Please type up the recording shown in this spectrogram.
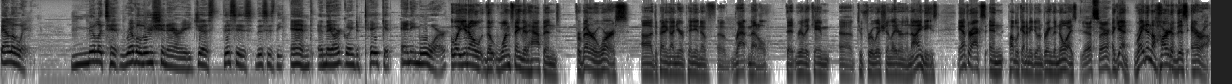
bellowing militant revolutionary just this is this is the end and they aren't going to take it anymore Well, you know, the one thing that happened, for better or worse, uh, depending on your opinion of uh, rap metal, that really came uh, to fruition later in the 90s, Anthrax and Public Enemy doing Bring the Noise. Yes, sir. Again, right in the heart of this era.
